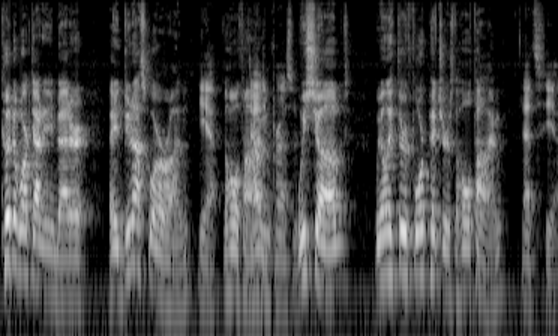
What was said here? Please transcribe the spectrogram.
Couldn't have worked out any better. They do not score a run Yeah. the whole time. That was impressive. We shoved. We only threw four pitchers the whole time. That's yeah.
